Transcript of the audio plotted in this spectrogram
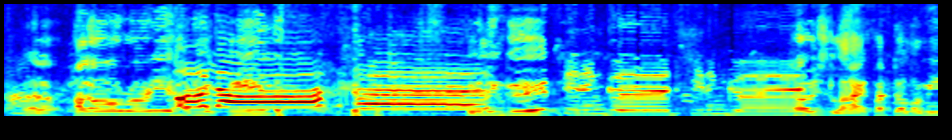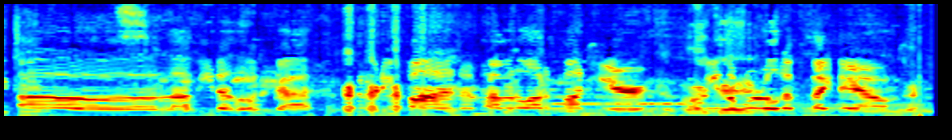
Uh, hello, Rory. How Hola. do you feel? Uh, feeling good? Feeling good. Feeling good. How is life at Dolomiti? Oh, la vida loca. Pretty fun. I'm having a lot of fun here. Seeing the world upside down.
